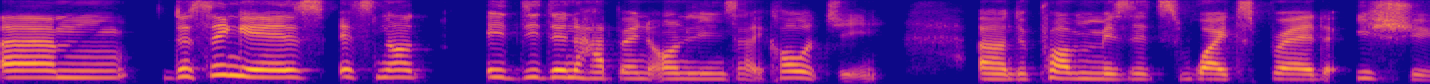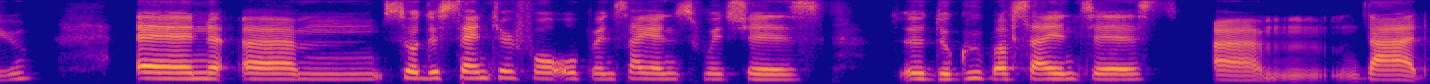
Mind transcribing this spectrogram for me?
Um, the thing is, it's not it didn't happen only in psychology. Uh, the problem is it's widespread issue. And um, so the Center for Open Science, which is the, the group of scientists um, that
